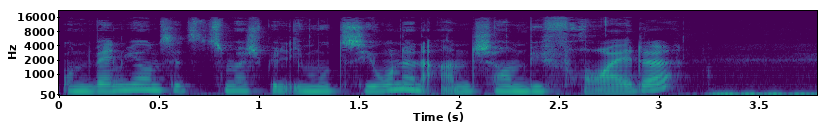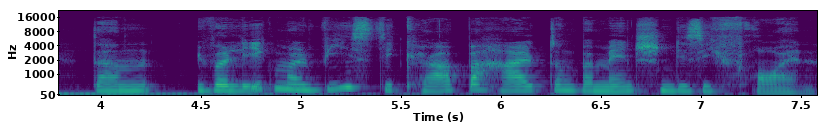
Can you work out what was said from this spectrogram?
Und wenn wir uns jetzt zum Beispiel Emotionen anschauen wie Freude, dann überleg mal, wie ist die Körperhaltung bei Menschen, die sich freuen.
